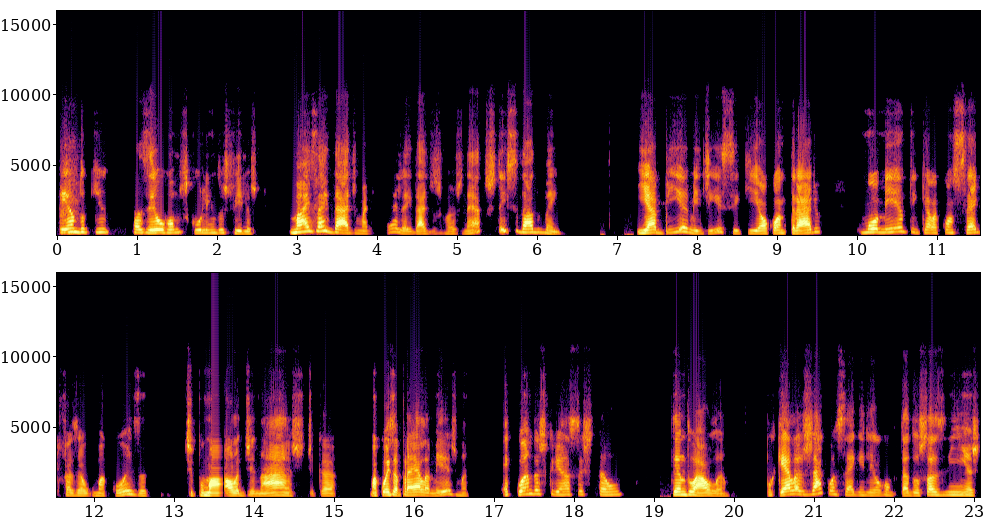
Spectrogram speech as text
tendo que fazer o homeschooling dos filhos. Mas a idade mais velha, a idade dos meus netos, tem se dado bem. E a Bia me disse que, ao contrário, o momento em que ela consegue fazer alguma coisa, tipo uma aula de ginástica, uma coisa para ela mesma, é quando as crianças estão tendo aula, porque elas já conseguem ligar o computador sozinhas,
